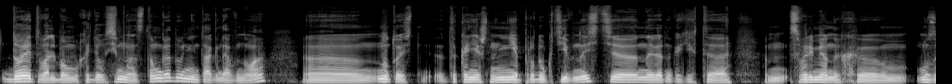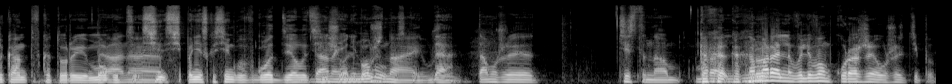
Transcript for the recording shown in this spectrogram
До этого альбом выходил в семнадцатом году, не так давно. Э, Ну, то есть, это, конечно, не продуктивность, э, наверное, каких-то современных музыкантов, которые могут она- по несколько синглов в год делать Да, еще она не альбомы нужна. выпускать. уже. Да. Там уже чисто на, Как- мораль- как на морально-волевом кураже уже, типа,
